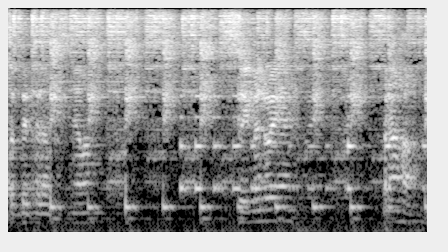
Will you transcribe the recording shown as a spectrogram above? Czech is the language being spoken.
to by teda měla, se jmenuje Praha.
